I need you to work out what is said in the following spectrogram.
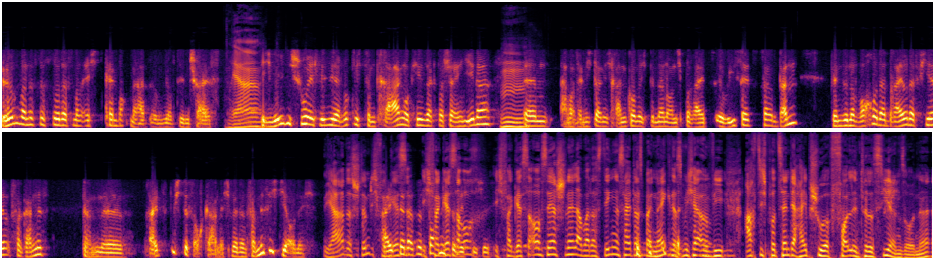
irgendwann ist es das so, dass man echt keinen Bock mehr hat irgendwie auf den Scheiß. Ja. Ich will die Schuhe, ich will sie ja wirklich zum Tragen, okay, sagt wahrscheinlich jeder. Mhm. Ähm, aber wenn ich da nicht rankomme, ich bin dann auch nicht bereit, äh, Resales zu zahlen. Und dann, wenn so eine Woche oder drei oder vier vergangen ist, dann äh, reizt mich das auch gar nicht mehr, dann vermisse ich die auch nicht. Ja, das stimmt. Ich vergesse, ja, ich vergesse so auch, ich vergesse auch sehr schnell, aber das Ding ist halt, dass bei Nike, dass mich ja irgendwie 80 Prozent der Hype-Schuhe voll interessieren, so, ne?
